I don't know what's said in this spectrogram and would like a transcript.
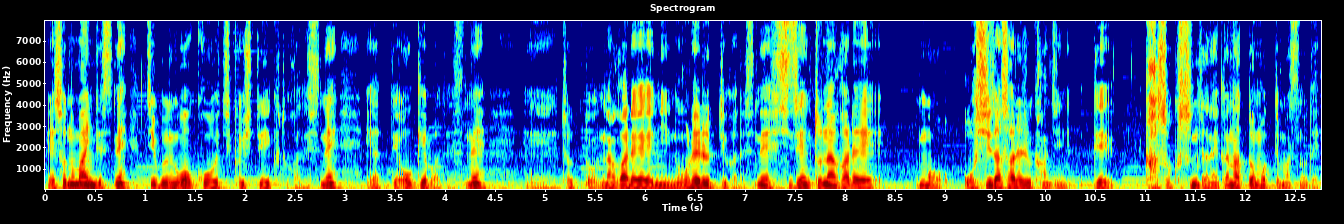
えその前にですね自分を構築していくとかですねやっておけばですねえ、ちょっと流れに乗れるっていうかですね自然と流れも押し出される感じで加速するんじゃないかなと思ってますので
